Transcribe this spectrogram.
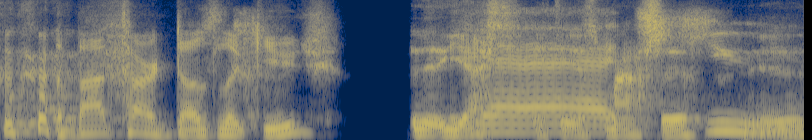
The bat tower does look huge. yes, Yeah, it is massive. Yeah.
